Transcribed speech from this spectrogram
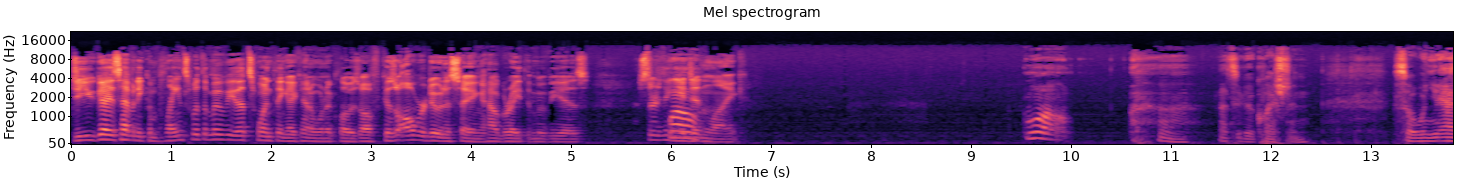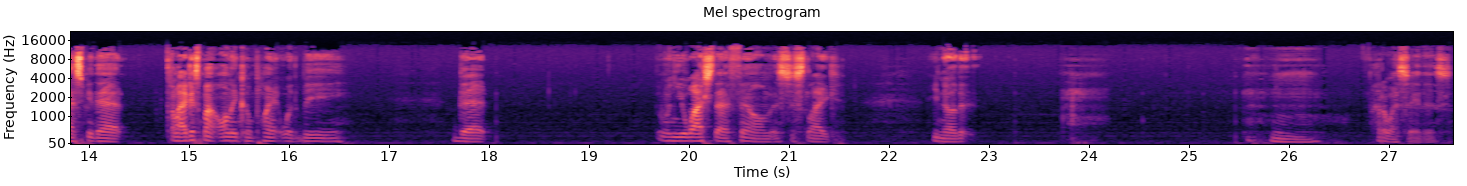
do you guys have any complaints with the movie? That's one thing I kind of want to close off because all we're doing is saying how great the movie is. Is there anything Well- you didn't like? Well, huh, that's a good question. So when you ask me that, well, I guess my only complaint would be that when you watch that film, it's just like, you know, that. Hmm, how do I say this?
